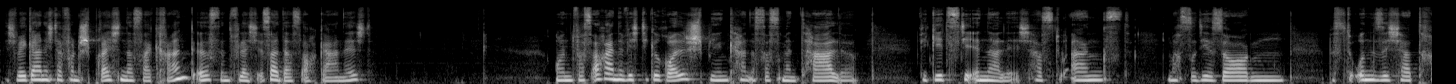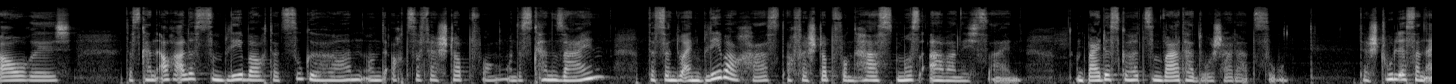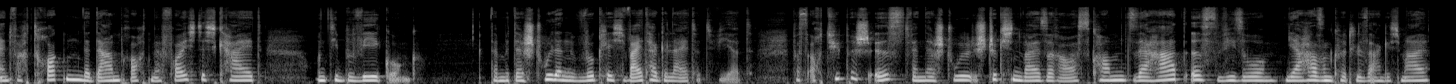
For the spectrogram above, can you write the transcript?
Ich will gar nicht davon sprechen, dass er krank ist, denn vielleicht ist er das auch gar nicht. Und was auch eine wichtige Rolle spielen kann, ist das Mentale. Wie geht's dir innerlich? Hast du Angst? Machst du dir Sorgen? Bist du unsicher, traurig? Das kann auch alles zum Blähbauch dazugehören und auch zur Verstopfung. Und es kann sein, dass wenn du einen Blähbauch hast, auch Verstopfung hast, muss aber nicht sein. Und beides gehört zum Vata-Dosha dazu. Der Stuhl ist dann einfach trocken, der Darm braucht mehr Feuchtigkeit und die Bewegung, damit der Stuhl dann wirklich weitergeleitet wird. Was auch typisch ist, wenn der Stuhl stückchenweise rauskommt, sehr hart ist, wie so, ja, Hasenküttel, sage ich mal.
